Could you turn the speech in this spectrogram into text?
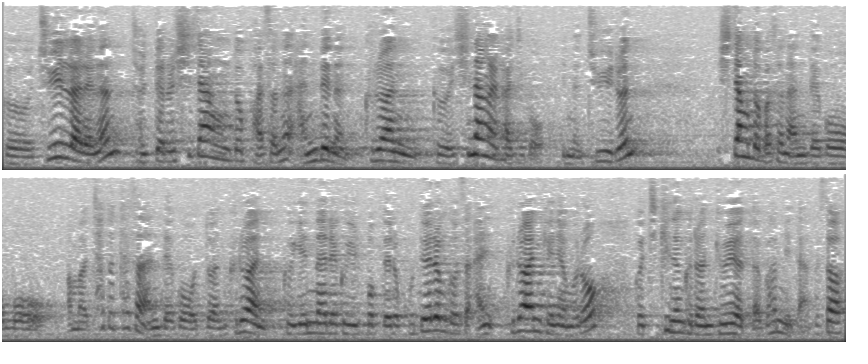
그 주일날에는 절대로 시장도 봐서는 안 되는 그러한 그 신앙을 가지고 있는 주일은 시장도 봐서는 안 되고 뭐 아마 차도 타서는 안 되고 또한 그러한 그 옛날의 그 율법대로 그대로 그것을 그러한 개념으로 그 지키는 그런 교회였다고 합니다. 그래서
